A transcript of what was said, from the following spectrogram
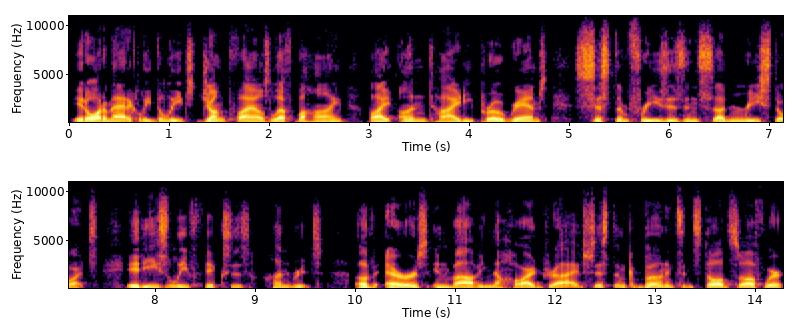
It automatically deletes junk files left behind by untidy programs, system freezes, and sudden restarts. It easily fixes hundreds of errors involving the hard drive, system components, installed software,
